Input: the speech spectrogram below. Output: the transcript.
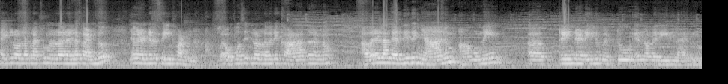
സൈഡിലുള്ള പ്ലാറ്റ്ഫോമിലുള്ളവരെല്ലാം കണ്ടു. ഞങ്ങൾ രണ്ടുപേരും സേഫ് ആണെന്ന് ഓപ്പോസിറ്റിലുള്ളവർ കാണാത്ത കാരണം അവരെല്ലാം കരുതിയത് ഞാനും അമ്മയും ട്രെയിനിന്റെ ഇടയിൽ പെട്ടു എന്നുള്ള രീതിയിലായിരുന്നു.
